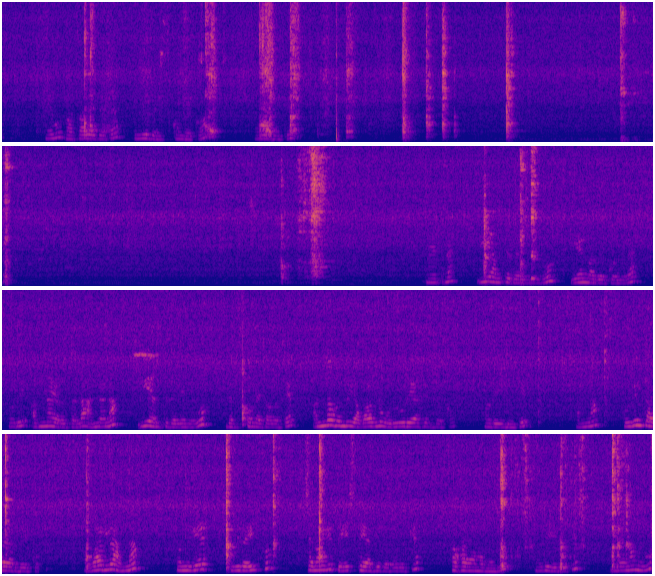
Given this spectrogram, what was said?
ನೀವು ಮಸಾಲೆ ಜೊತೆ ಇಲ್ಲಿ ಬೆಳೆಸ್ಕೊಬೇಕು ಅದೇ ರೀತಿ. ಸ್ನೇಹಿತರೆ, ಈ ಹಂತದಲ್ಲಿ ನೀವು ಏನು ಮಾಡಬೇಕು ಅಂದರೆ ನೋಡಿ, ಅನ್ನ ಇರುತ್ತಲ್ಲ, ಅನ್ನನ ಈ ಹಂತದಲ್ಲಿ ನೀವು ಬೆರೆಸ್ಕೊಬೇಕಾಗುತ್ತೆ ಅನ್ನ ಬಂದು ಯಾವಾಗಲೂ ಉಡಿ ಉಡಿಯಾಗಿರಬೇಕು ನೋಡಿ ಈ ರೀತಿ. ಅನ್ನ ಹೂವಿನ ಥರ ಇರಬೇಕು. ಆವಾಗಲೇ ಅನ್ನ ನಮಗೆ ಈ ರೈಸು ಚೆನ್ನಾಗಿ ಟೇಸ್ಟಿಯಾಗಿ ಬರೋದಕ್ಕೆ ಸಹಾಯ ಮಾಡೋದು. ಅದು ಈ ರೀತಿ ಅನ್ನನ ನೀವು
